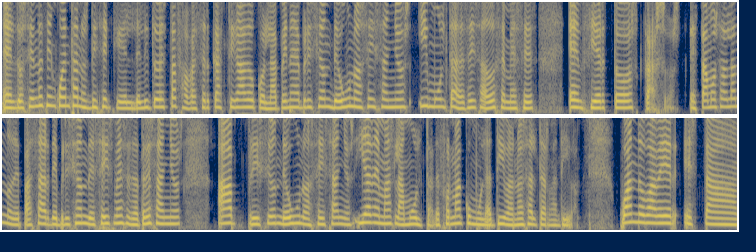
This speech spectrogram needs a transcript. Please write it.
El 250 nos dice que el delito de estafa va a ser castigado con la pena de prisión de 1 a 6 años y multa de 6 a 12 meses en ciertos casos. Estamos hablando de pasar de prisión de 6 meses a 3 años a prisión de 1 a 6 años y además la multa de forma acumulativa, no es alternativa. ¿Cuándo va a haber esta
